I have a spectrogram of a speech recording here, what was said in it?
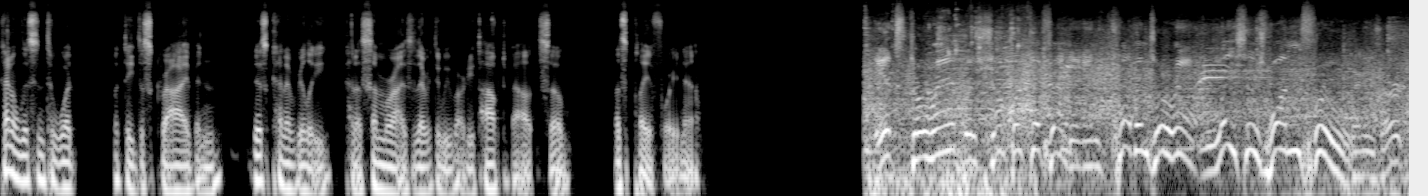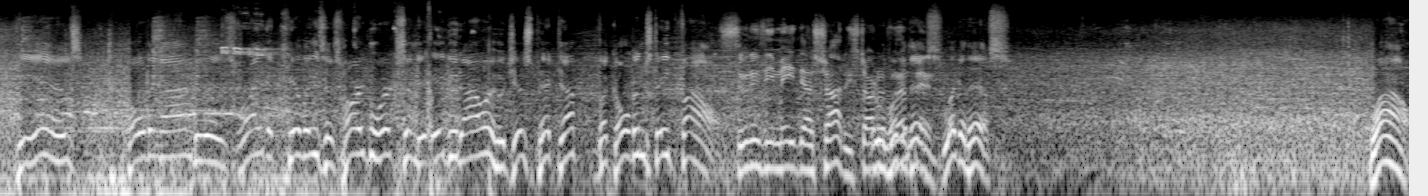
kind of listen to what, what they describe. And this kind of really kind of summarizes everything we've already talked about. So let's play it for you now. It's Durant with Shumpert defending, and Kevin Durant laces one through. And he's hurt. He is holding on to his right Achilles as Harden works into Iguodala, who just picked up the Golden State foul. As soon as he made that shot, he started Ooh, look limping. at this. Look at this. Wow.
